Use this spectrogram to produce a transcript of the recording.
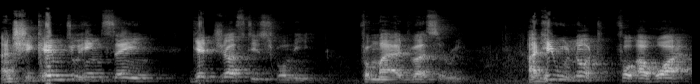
and she came to him saying, get justice for me from my adversary. And he will not for a while.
